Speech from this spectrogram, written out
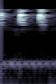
you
